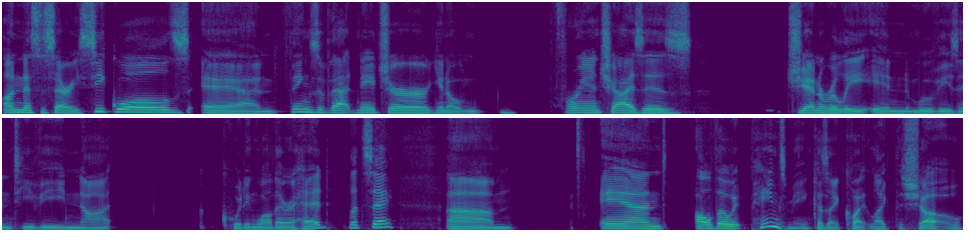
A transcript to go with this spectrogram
unnecessary sequels and things of that nature, you know, franchises generally in movies and TV not quitting while they're ahead, let's say. Um, and although it pains me because I quite like the show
